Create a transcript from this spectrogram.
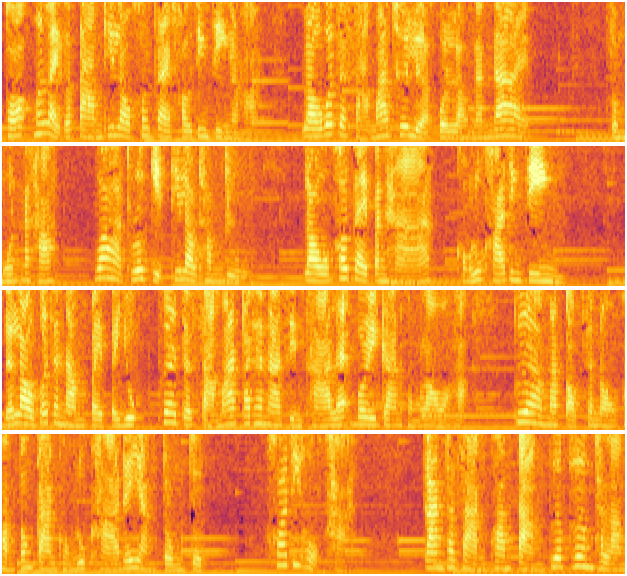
เพราะเมื่อไหร่ก็ตามที่เราเข้าใจเขาจริงๆอะคะ่ะ เราก็จะสามารถช่วยเหลือคนเหล่านั้นได้ สมมุตินะคะ ว่าธุรกิจที่เราทำอยู่ เราเข้าใจปัญหาของลูกค้าจริง ๆ แล้วเราก็จะนำไปประยุกต์เพื่อจะสามารถพัฒนาสินค้าและบริการของเราอะคะ่ะ พื่อมาตอบสนองความต้องการของลูกค้าได้อย่างตรงจุด ข้อที่ 6 ค่ะ การผสานความต่างเพื่อเพิ่มพลัง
